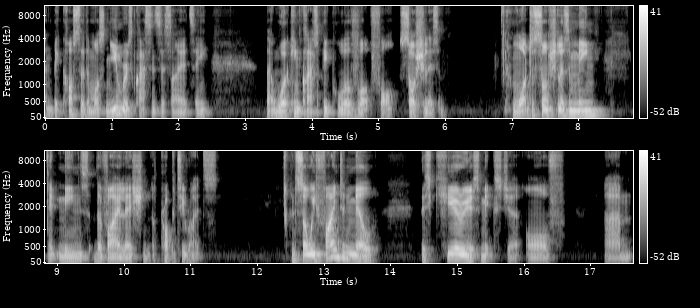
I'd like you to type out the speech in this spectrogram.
and because they're the most numerous class in society, that working class people will vote for socialism. And what does socialism mean? It means the violation of property rights. And so we find in Mill this curious mixture of um,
